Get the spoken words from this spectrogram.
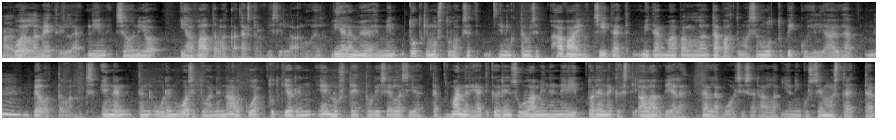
Aivan. puolella metrillä, niin se on jo ihan valtava katastrofi sillä alueella. Vielä myöhemmin tutkimustulokset ja niin tämmöiset havainnot siitä, että mitä maapallolla on tapahtumassa, muuttu pikkuhiljaa yhä mm. pelottavammiksi. Ennen tämän uuden vuosituhannen alkua tutkijoiden ennusteet oli sellaisia, että mannerjäätiköiden sulaminen ei todennäköisesti ala vielä tällä vuosisadalla. Ja niin kuin semmoista, että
